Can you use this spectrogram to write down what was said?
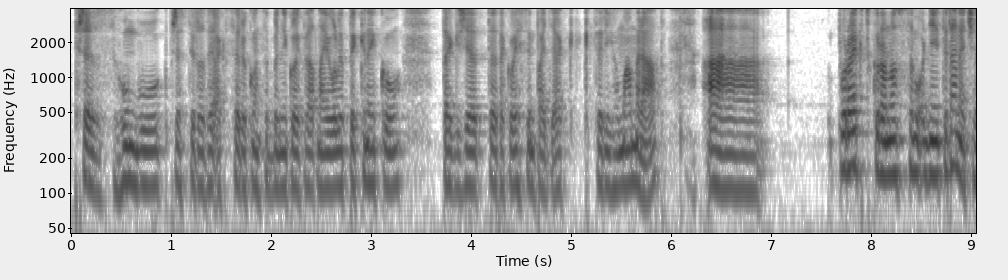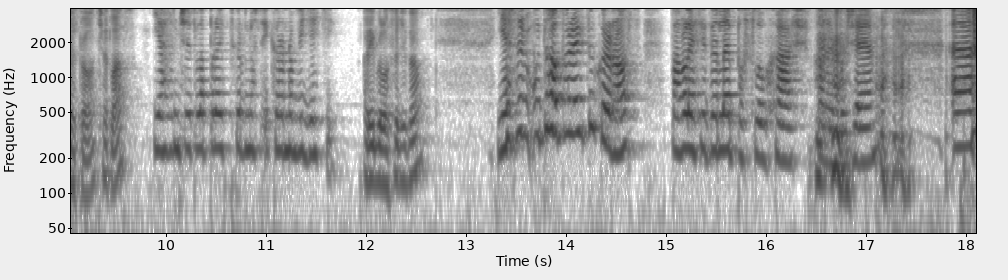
přes Humbug, přes tyhle ty akce, dokonce byl několikrát na Joli pikniku, takže to je takový sympatiák, který ho mám rád. A projekt Kronos jsem od něj teda nečetl, četla jsi? Já jsem četla projekt Kronos i Kronovi děti. A líbilo se ti to? Já jsem u toho projektu Kronos, Pavle, jestli tohle posloucháš, pane bože, uh,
